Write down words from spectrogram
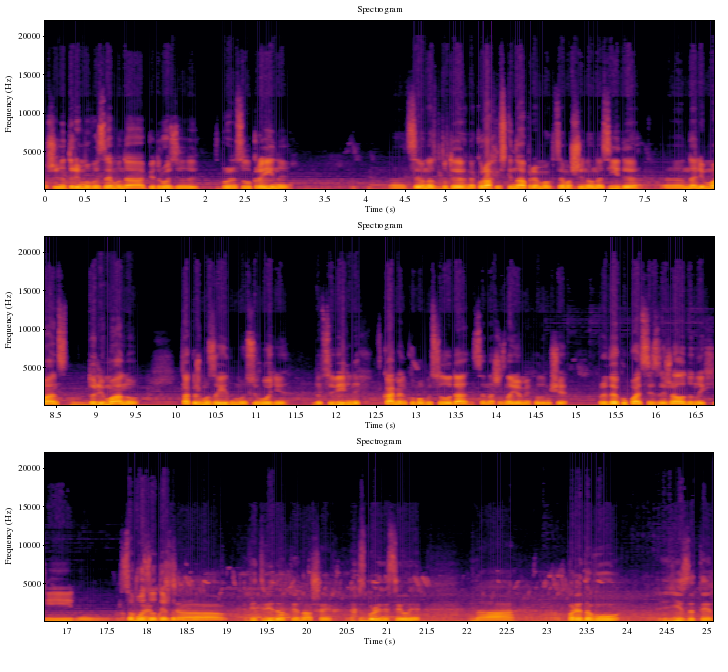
Машини три ми веземо на підрозділи Збройних сил України. Е, Це у нас буде на Курахівський напрямок. Ця машина у нас їде е, на Ліман, до Ліману. Також ми заїдемо сьогодні до цивільних в Кам'янку, мабуть, село. Да? Це наші знайомі, коли ми ще при деокупації заїжджали до них і ну, завозили теж допомогу. Відвідати наші збройні сили на передову, їздити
